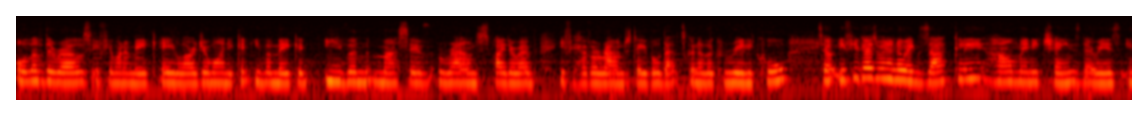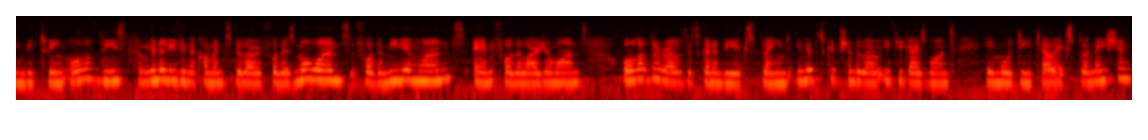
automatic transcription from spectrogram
all of the rows. If you want to make a larger one you can even make an even massive round spider web. If you have a round table that's gonna look really cool. So if you guys want to know exactly how many chains there is in between all of these i'm gonna leave in the comments below for the small ones for the medium ones and for the larger ones all of the rows is going to be explained in the description below if you guys want a more detailed explanation.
